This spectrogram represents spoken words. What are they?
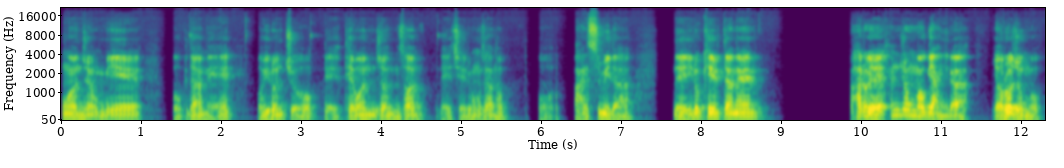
홍원정밀 뭐 그다음에 뭐 이런 쪽 네, 대원전선 네, 재룡산업 뭐 많습니다. 네, 이렇게 일단은 하루에 한 종목이 아니라 여러 종목.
